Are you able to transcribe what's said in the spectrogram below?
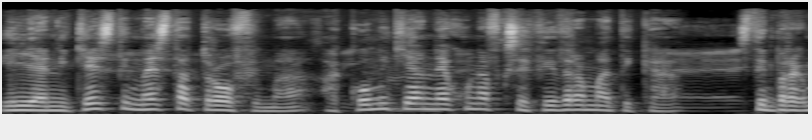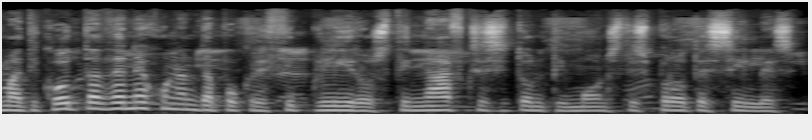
Οι λιανικές τιμές στα τρόφιμα, ακόμη και αν έχουν αυξηθεί δραματικά, στην πραγματικότητα δεν έχουν ανταποκριθεί πλήρως στην αύξηση των τιμών στις πρώτες ύλες,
